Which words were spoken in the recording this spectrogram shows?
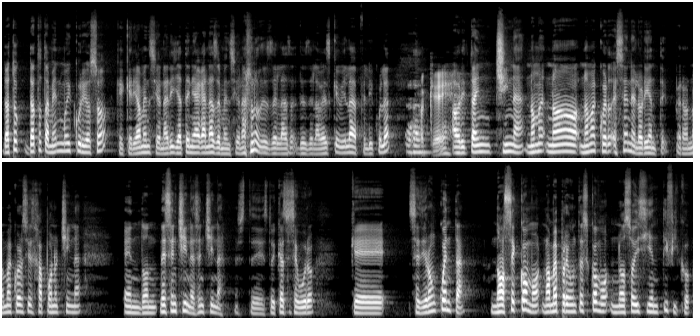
dato, dato también muy curioso que quería mencionar y ya tenía ganas de mencionarlo desde la, desde la vez que vi la película. Okay. Ahorita en China, no me, no, no me acuerdo, es en el oriente, pero no me acuerdo si es Japón o China, en donde, es en China, es en China, este, estoy casi seguro, que se dieron cuenta, no sé cómo, no me preguntes cómo, no soy científico,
